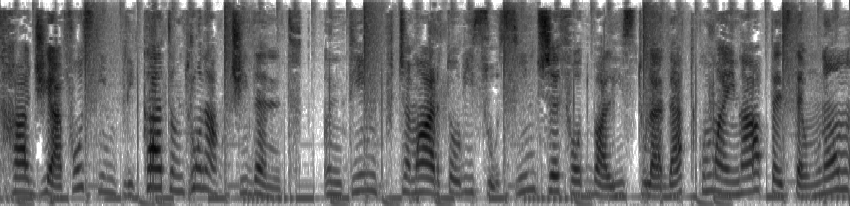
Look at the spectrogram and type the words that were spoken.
Hagi a fost implicat într-un accident, în timp ce martorii susțin ce fotbalistul a dat cu maina peste un om,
